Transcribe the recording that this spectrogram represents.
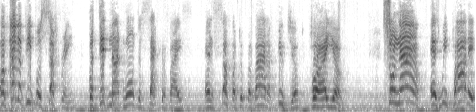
of other people's suffering but did not want to sacrifice and suffer to provide a future for our young. So now, as we party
